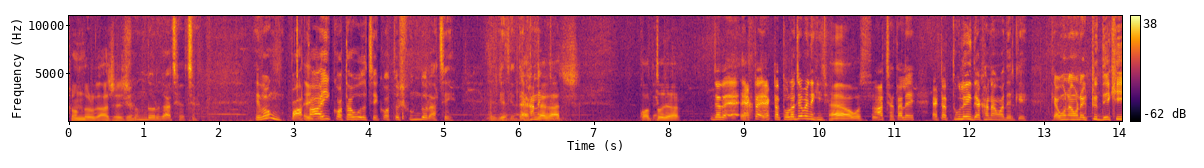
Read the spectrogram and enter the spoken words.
সুন্দর গাছ হয়েছে। সুন্দর গাছ আছে এবং পাতাই কথা বলছে কত সুন্দর আছে। একটা গাছ কত ঝাড় দাদা একটা। একটা তোলা যাবে নাকি? হ্যাঁ অবশ্যই। আচ্ছা তাহলে একটা তুলেই দেখান আমাদেরকে। কেমন আমরা একটু দেখি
